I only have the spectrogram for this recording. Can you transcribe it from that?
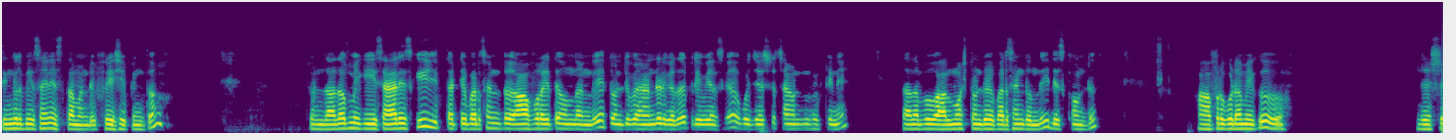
సింగిల్ పీస్ అయినా ఇస్తామండి ఫ్రీ షిప్పింగ్తో. చూడండి దాదాపు మీకు ఈ శారీస్కి థర్టీ పర్సెంట్ ఆఫర్ అయితే ఉందండి. ట్వంటీ ఫైవ్ హండ్రెడ్ కదా ప్రీవియస్గా ఇప్పుడు జస్ట్ సెవెంటీన్ ఫిఫ్టీనే. దాదాపు ఆల్మోస్ట్ ట్వంటీ ఫైవ్ పర్సెంట్ ఉంది డిస్కౌంట్. ఆఫర్ కూడా మీకు జస్ట్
